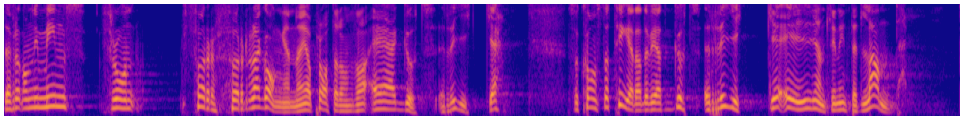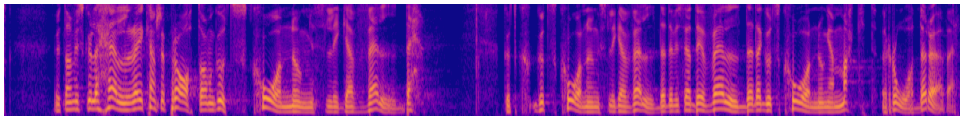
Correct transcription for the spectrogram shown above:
Därför att om ni minns från för förra gången när jag pratade om vad är Guds rike, så konstaterade vi att Guds rike är ju egentligen inte ett land. Utan vi skulle hellre kanske prata om Guds konungsliga välde. Guds konungsliga välde, det vill säga det välde där Guds konungamakt råder över.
